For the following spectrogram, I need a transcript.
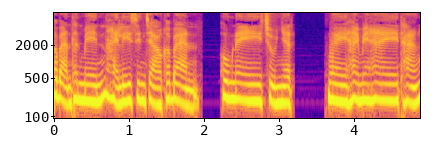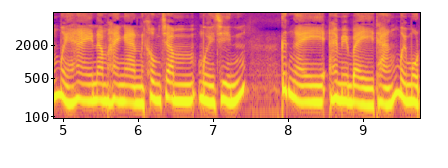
Các bạn thân mến, Hải Ly xin chào các bạn. Hôm nay Chủ nhật, ngày 22 tháng 12 năm 2019, tức ngày 27 tháng 11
